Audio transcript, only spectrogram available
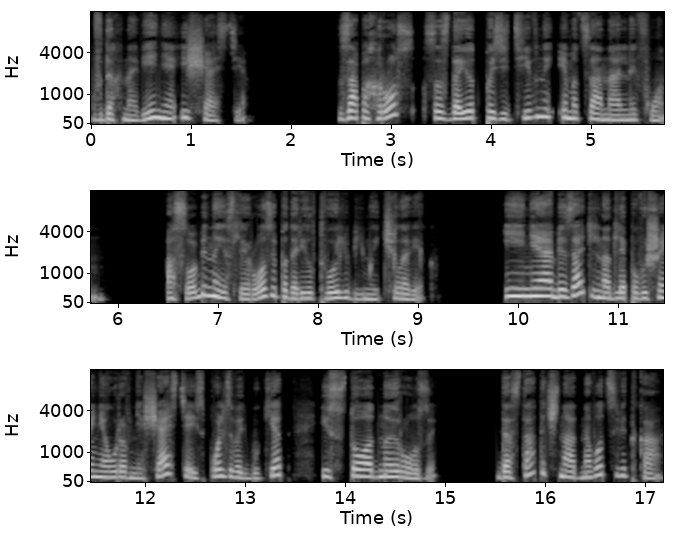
вдохновения и счастья. Запах роз создает позитивный эмоциональный фон. Особенно если розы подарил твой любимый человек. И не обязательно для повышения уровня счастья использовать букет из 101 розы. Достаточно одного цветка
